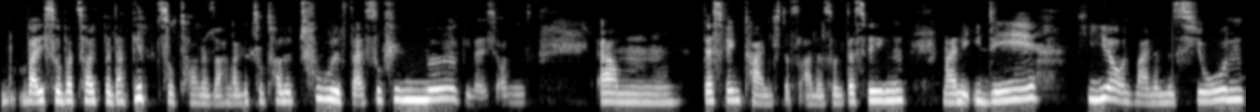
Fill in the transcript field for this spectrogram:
weil ich so überzeugt bin, da gibt es so tolle Sachen, da gibt es so tolle Tools, da ist so viel möglich. Und ähm, deswegen teile ich das alles. Und deswegen meine Idee hier und meine Mission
